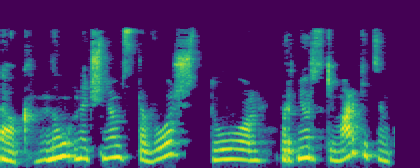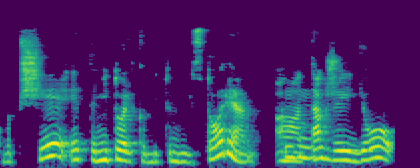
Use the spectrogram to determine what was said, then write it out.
Так, ну, начнем с того, что партнерский маркетинг вообще это не только B2B история, mm-hmm. а также ее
